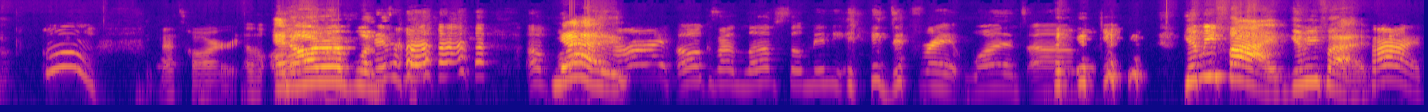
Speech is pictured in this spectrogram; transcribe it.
Ooh, that's hard. Of In honor of time. women. of Yes. all time. Oh, because I love so many different ones. Um, Give me five. Give me five. five.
